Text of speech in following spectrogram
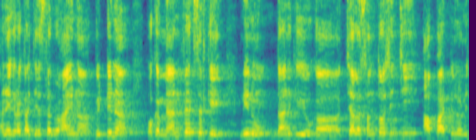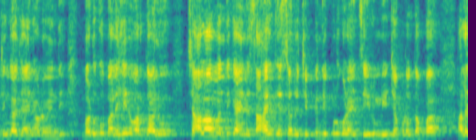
అనేక రకాలు చేస్తారు. ఆయన పెట్టిన ఒక మ్యానుఫ్యాక్చర్కి నేను దానికి ఒక చాలా సంతోషించి ఆ పార్టీలో నిజంగా జాయిన్ అవ్వడం అయింది బడుగు బలహీన వర్గాలు చాలామందికి ఆయన సహాయం చేశారు. చెప్పింది ఇప్పుడు కూడా ఆయన చేయరు మేము చెప్పడం తప్ప. అలా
